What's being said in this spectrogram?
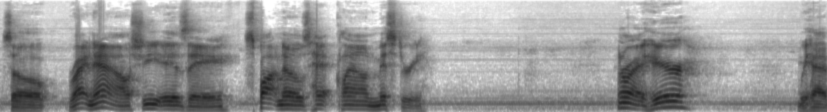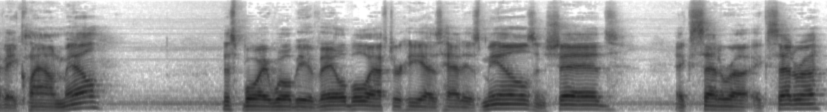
So right now, she is a spot nose het clown mystery. And right here, we have a clown male. This boy will be available after he has had his meals and sheds, etc, etc.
